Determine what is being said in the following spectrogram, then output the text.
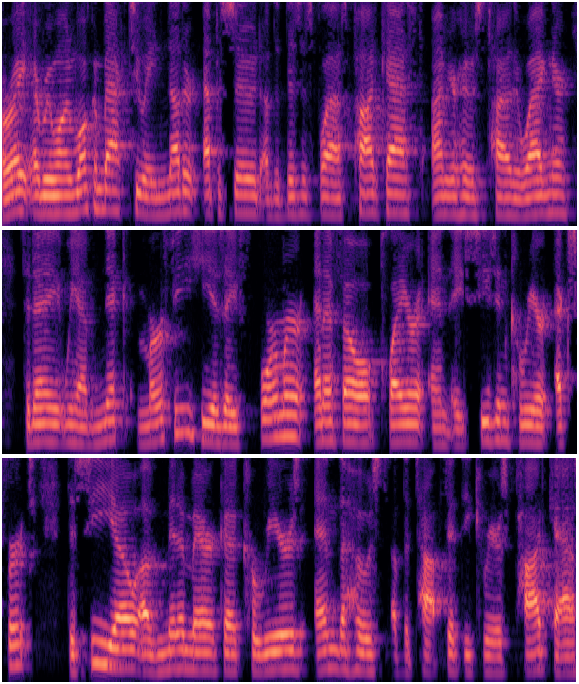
right, everyone. Welcome back to another episode of the Business Blast podcast. I'm your host, Tyler Wagner. Today we have Nick Murphy. He is a former NFL player and a seasoned career expert, the CEO of Mid America Careers, and the host of the Top 50 Careers podcast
